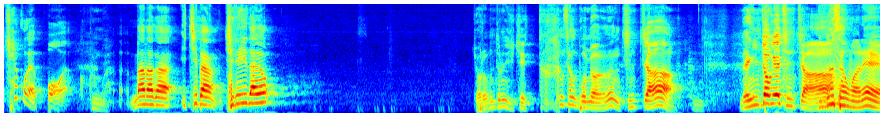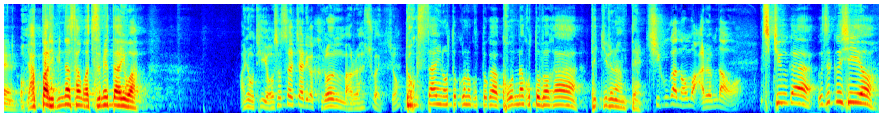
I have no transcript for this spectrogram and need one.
최고 예뻐. 그런 거야. 마마가 이 지방 지레이다요? 여러분들은 이렇게 항상 보면 진짜 냉정해 진짜. 민나상만에 야빨이 민나상과 즈메다이와. 아니 어떻게 여섯 살짜리가 그런 말을 할 수가 있죠? 6歳の男の子がこんな言葉ができるなんて 지구가 너무 아름다워. 地球が美しいよ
